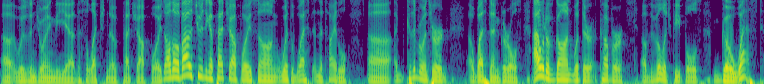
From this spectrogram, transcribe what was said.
uh, was enjoying the uh, the selection of Pet Shop Boys. Although if I was choosing a Pet Shop Boys song with West in the title, uh, because everyone's heard uh, West End Girls, I would have gone with their cover of the Village People's "Go West."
